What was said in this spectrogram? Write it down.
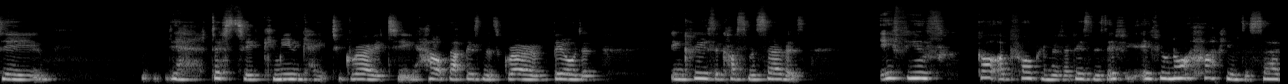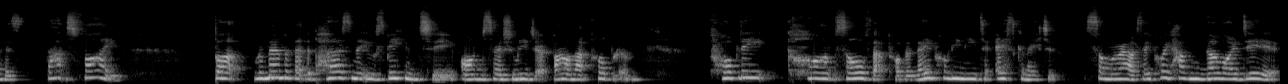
to just to communicate, to grow, to help that business grow and build and increase the customer service. If you've got a problem with a business, if if you're not happy with the service, that's fine. But remember that the person that you're speaking to on social media about that problem probably can't solve that problem. They probably need to escalate it somewhere else. They probably have no idea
